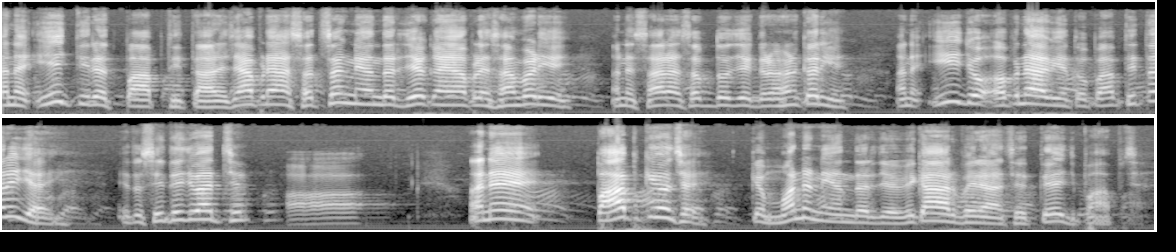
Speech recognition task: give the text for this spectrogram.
અને એ જ તીરથ પાપથી તારે છે. આપણે આ સત્સંગની અંદર જે કંઈ આપણે સાંભળીએ અને સારા શબ્દો જે ગ્રહણ કરીએ અને એ જો અપનાવીએ તો પાપથી તરી જાય. એ તો સીધી જ વાત છે. અને પાપ કયો છે? કે મનની અંદર જે વિકાર ભર્યા છે તે જ પાપ છે.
